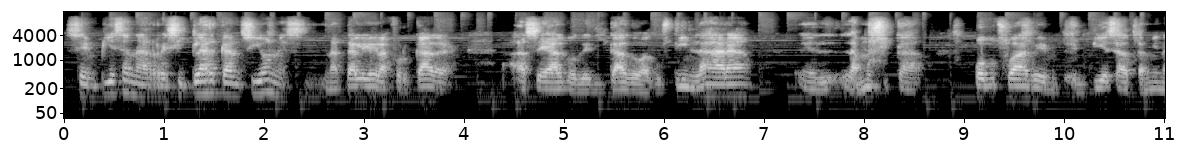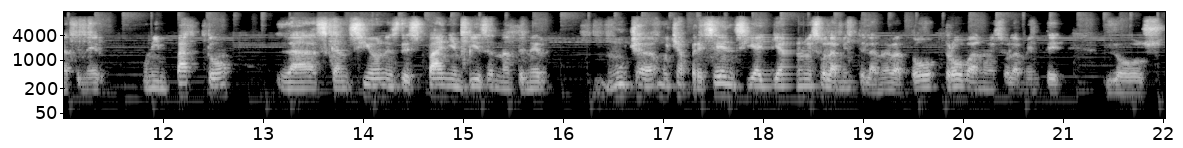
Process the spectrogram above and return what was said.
se empiezan a reciclar canciones. Natalia Laforcada hace algo dedicado a Agustín Lara, la música pop suave empieza también a tener un impacto, las canciones de España empiezan a tener mucha, mucha presencia, ya no es solamente la nueva trova, no es solamente los,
